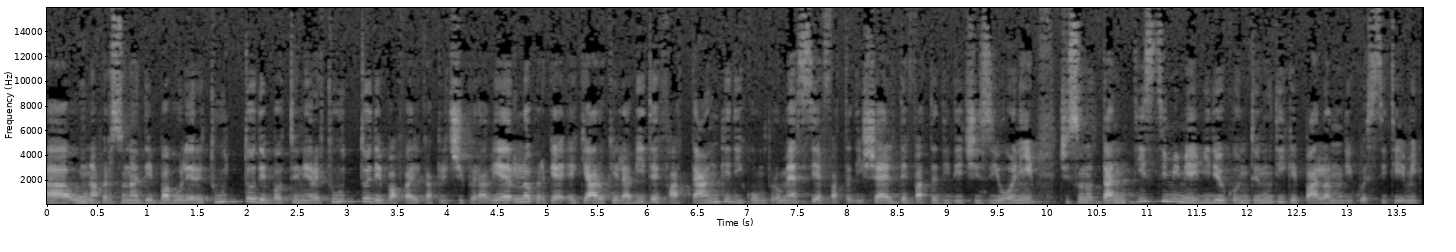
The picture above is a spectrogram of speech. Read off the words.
uh, una persona debba volere tutto, debba ottenere tutto e debba fare i capricci per averlo, perché è chiaro che la vita è fatta anche di compromessi, è fatta di scelte, è fatta di decisioni. Ci sono tantissimi miei video contenuti che parlano di questi temi,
